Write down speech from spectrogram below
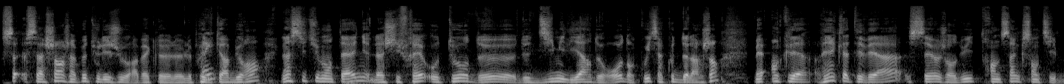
ça, change un peu tous les jours avec le, prix du carburant. L'Institut Montaigne l'a chiffré autour de, de 10 milliards d'euros. Donc oui, ça coûte de l'argent. Mais en clair, rien que la TVA, c'est aujourd'hui 35 centimes.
